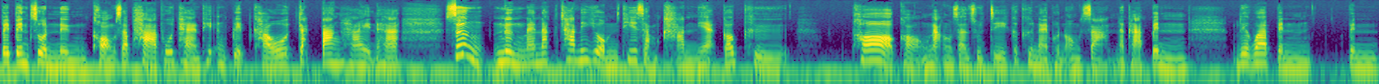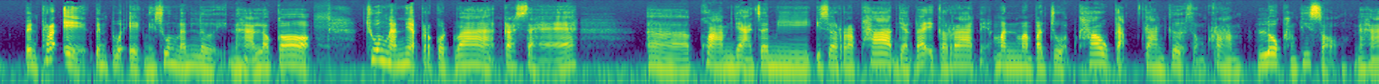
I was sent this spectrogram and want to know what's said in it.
ไปเป็นส่วนหนึ่งของสภาผู้แทนที่อังกฤษเขาจัดตั้งให้นะคะซึ่งหนึ่งในนักชาตินิยมที่สำคัญเนี่ยก็คือพ่อของนางองซานซูจีก็คือนายพลองซานนะคะเป็นเรียกว่าเป็นเป็น เป็นพระเอกเป็นตัวเอกในช่วงนั้นเลยนะคะแล้วก็ช่วงนั้นเนี่ยปรากฏว่ากระแสความอยากจะมีอิสรภาพอยากได้เอกราชเนี่ยมันมาประจวบเข้ากับการเกิดสงครามโลกครั้งที่สองนะคะ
